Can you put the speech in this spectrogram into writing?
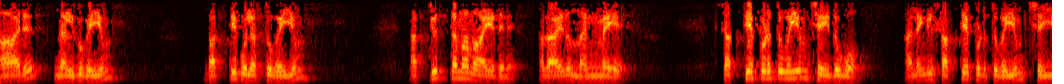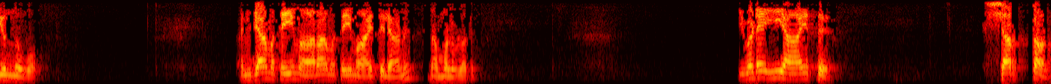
ആര് നൽകുകയും ഭക്തി പുലർത്തുകയും അത്യുത്തമമായതിനെ അതായത് നന്മയെ സത്യപ്പെടുത്തുകയും ചെയ്തുവോ? അല്ലെങ്കിൽ സത്യപ്പെടുത്തുകയും ചെയ്യുന്നുവോ? അഞ്ചാമത്തെയും ആറാമത്തെയും ആയത്തിലാണ് നമ്മളുള്ളത്. ഇവിടെ ഈ ആയത്ത് ഷർത്താണ്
